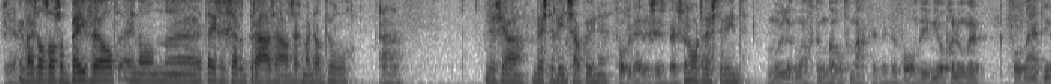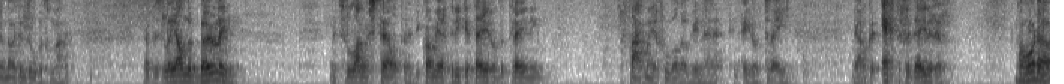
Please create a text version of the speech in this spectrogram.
Ja. Ik weet dat het was op B-veld en dan eh, tegen Gerrit Braas aan, zeg maar, dat doel. Aha. Dus ja, westenwind zou kunnen. Voor verdedigers is het best wel Noordwestenwind. moeilijk om af en toe een goal te maken. De, de volgende die ik niet opgenoemd heb, volgens mij heeft hij nog nooit een doelpunt gemaakt. Dat is Leander Beuling. Met zijn lange stelte. Die kwam je echt drie keer tegen op de training. Vaak meegevoetbald ook in, eh, in Edo 2. Ja, ook een echte verdediger. Kwam je, drie,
